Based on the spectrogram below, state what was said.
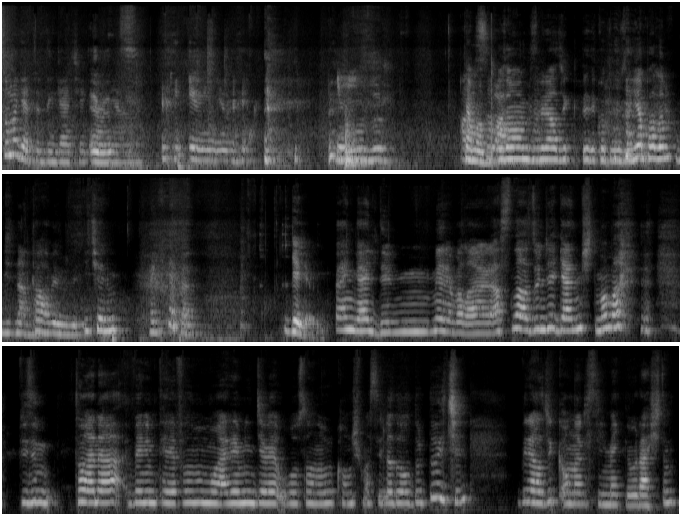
Su mu getirdin gerçekten Evet. yani? dur. Tamam. O var. zaman biz birazcık dedikodumuzu yapalım. Cidden mi? Kahvemizi içelim. Hakikaten. Geliyorum. Ben geldim. Merhabalar. Aslında az önce gelmiştim ama bizim Tuana benim telefonumu Muharrem İnce ve Oğuzhan Uğur konuşmasıyla doldurduğu için birazcık onları silmekle uğraştım.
